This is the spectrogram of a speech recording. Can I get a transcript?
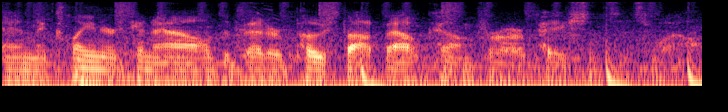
and the cleaner canal, the better post-op outcome for our patients as well.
